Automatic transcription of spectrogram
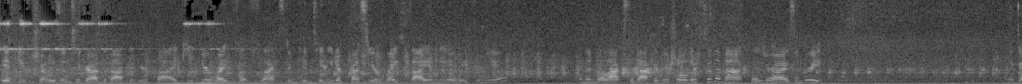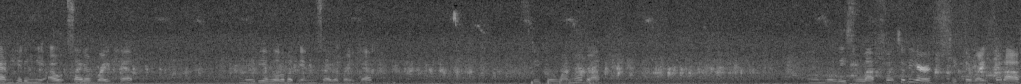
If you've chosen to grab the back of your thigh, keep your right foot flexed and continue to press your right thigh and knee away from you. And then relax the back of your shoulders to the mat, close your eyes and breathe. Again, hitting the outside of right hip, maybe a little bit inside of right hip. Stay for one more breath. And release left foot to the earth. Take the right foot off.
